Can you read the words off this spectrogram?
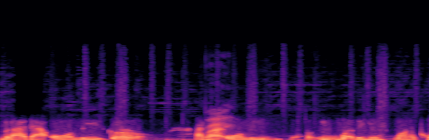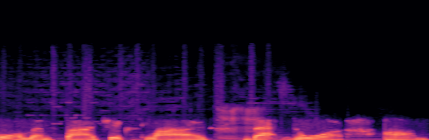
But I got all these girls. I got Right. all these, whether you want to call them side chicks, lies, Mm-hmm. back door, um,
